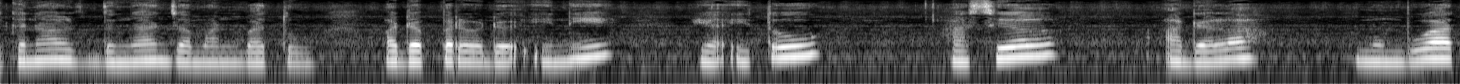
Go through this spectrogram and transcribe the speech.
dikenal dengan zaman batu. Pada periode ini yaitu Hasil adalah membuat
